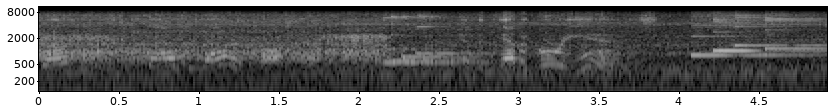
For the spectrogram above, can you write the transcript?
$3,000 toss-up, and the category is...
